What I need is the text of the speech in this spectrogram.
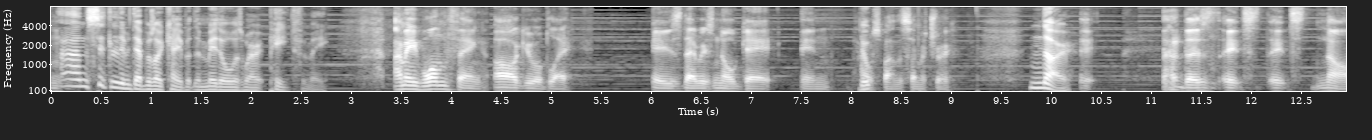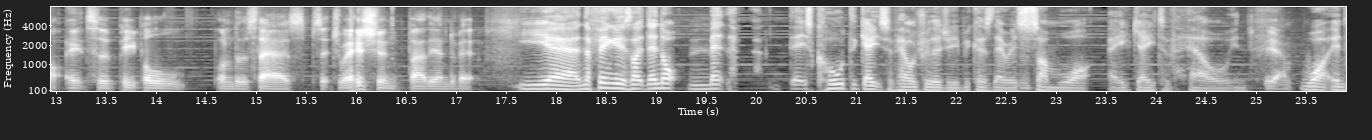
Mm. And City of the Living Dead was okay, but the middle was where it peaked for me. I mean, one thing, arguably, is there is no gate in Nope. House by the Cemetery. No, There's, it's, it's not. It's a people under the stairs situation by the end of it. Yeah, and the thing is, like, they're not meant. It's called the Gates of Hell trilogy because there is somewhat a gate of hell in Yeah, what in.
